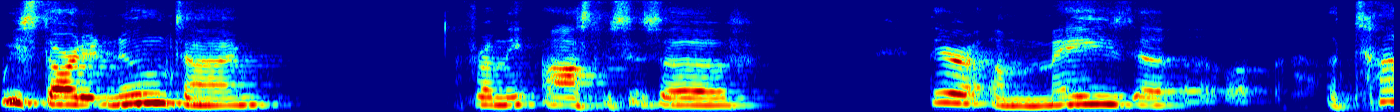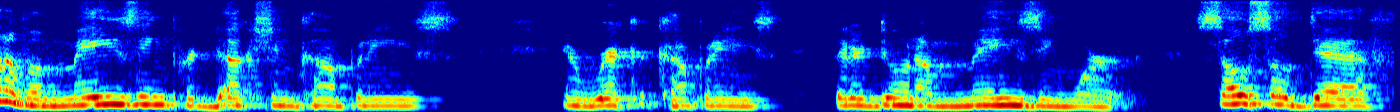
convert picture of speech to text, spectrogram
we start at Noontime from the auspices of there are amazing a, a ton of amazing production companies and record companies that are doing amazing work. So So Def,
